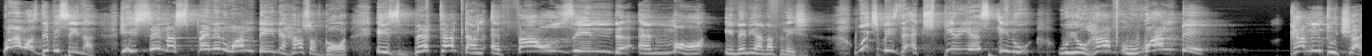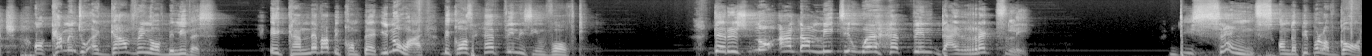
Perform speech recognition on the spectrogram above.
Why was David saying that? He's saying that spending one day in the house of God is better than a thousand and more in any other place. Which means the experience in you have one day coming to church or coming to a gathering of believers, it can never be compared. You know why? Because heaven is involved. There is no other meeting where heaven directly descends on the people of God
